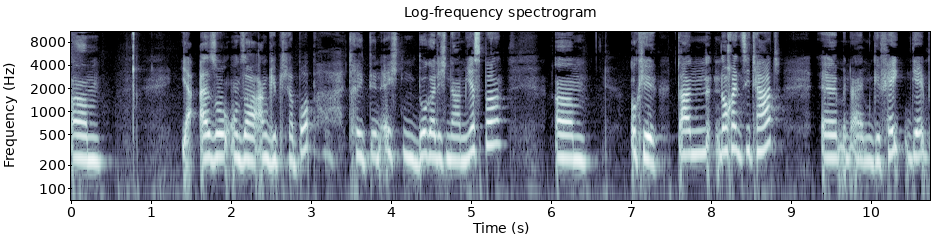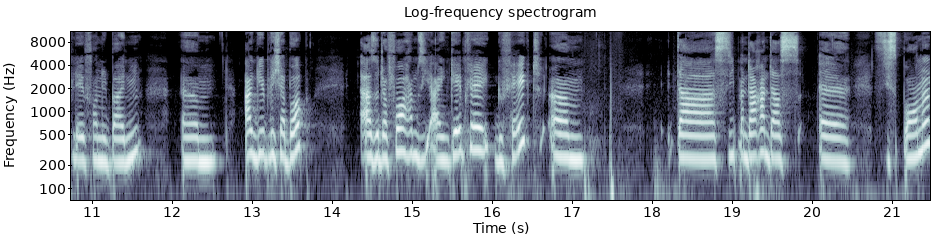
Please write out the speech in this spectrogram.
Ähm, ja, also unser angeblicher Bob trägt den echten bürgerlichen Namen Jesper. Ähm, okay, dann noch ein Zitat äh, mit einem gefakten Gameplay von den beiden. Ähm, angeblicher Bob. Also davor haben sie ein Gameplay gefaked. Ähm, das sieht man daran, dass äh, sie spawnen.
